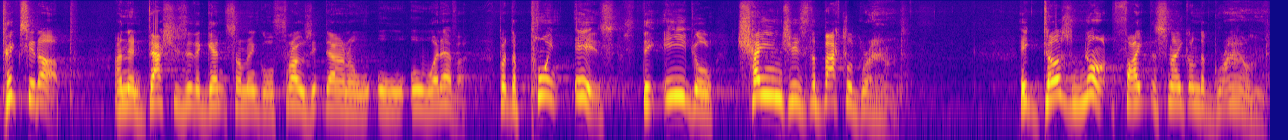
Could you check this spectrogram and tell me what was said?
picks it up, and then dashes it against something or throws it down or, or, or whatever. But the point is, the eagle changes the battleground. It does not fight the snake on the ground.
